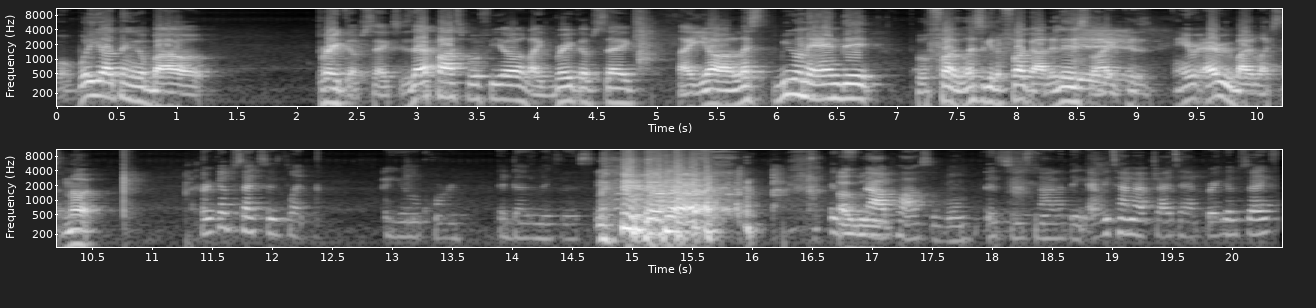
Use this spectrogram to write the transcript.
Well, what do y'all think about breakup sex? Is that possible for y'all? Like breakup sex? Like y'all, let's we gonna end it, but fuck, let's get the fuck out of this. Yeah. Like, cause everybody likes to nut. Breakup sex is like a unicorn. It doesn't exist. It's not possible. It's just not a thing. Every time I've tried to have breakup sex,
